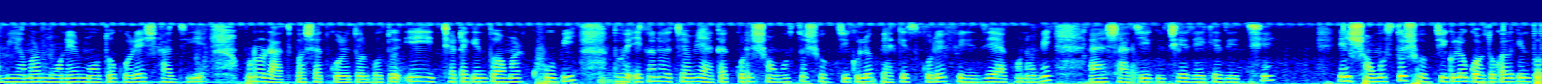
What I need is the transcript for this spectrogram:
আমি আমার মনের মতো করে সাজিয়ে পুরো রাজপ্রাসাদ করে তুলবো। তো এই ইচ্ছাটা কিন্তু আমার খুবই। তো এখানে হচ্ছে আমি এক এক করে সমস্ত সবজিগুলো প্যাকেজ করে ফ্রিজে এখন আমি সাজিয়ে গুছিয়ে রেখে দিচ্ছি। এই সমস্ত সবজিগুলো গতকাল কিন্তু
